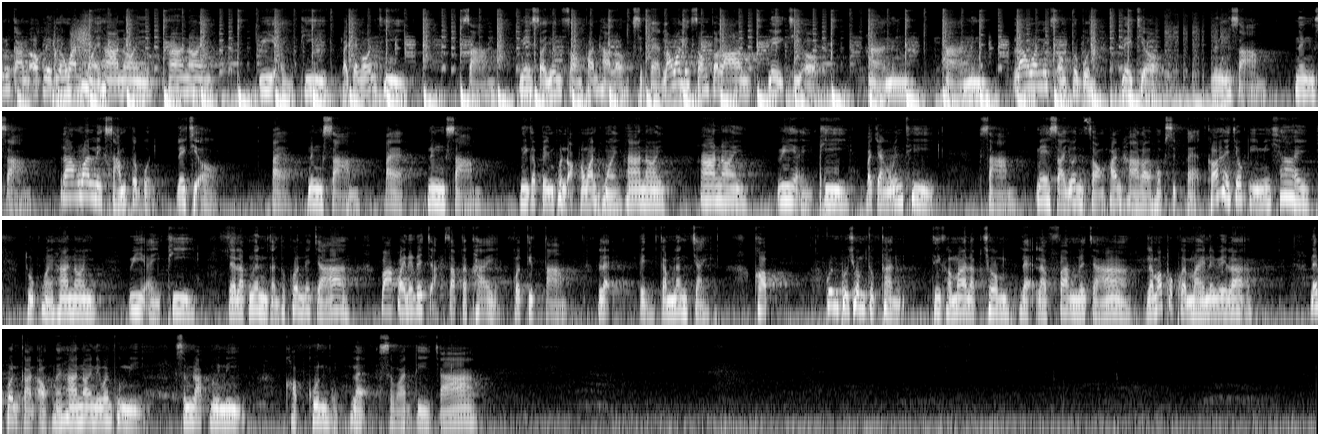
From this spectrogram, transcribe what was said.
ลการออกเลขรางวัลหวยฮานอยฮานอย VIP ประจำวันที่ 3 เมษายน 2568 รางวัลเลข 2 ตัวราง เลขที่ออกหาหนึ่งหาหนึ่งรางวัลเลข 2 ตัวบน เลขที่ออก 13 13 รางวัลเลข 3 ตัวบน เลขที่ออก 8 1 3 8 1 3 นี่ก็เป็นผลออกรางวัลหวยฮานอยฮานอย VIP ประจำวันที่ 3 เมษายน 2568 ขอให้โชคดีมีชัยถูกหวยฮาน้อย VIP ได้รับเงินกันทุกคนด้วยจ้าฝากไว้ในด้วยจ้ะซับตะไคร่กดติดตาม และเป็นกำลังใจ ขอบคุณผู้ชมทุกท่านที่เข้ามารับชมและรับฟังด้วยจ้า แล้วมาพบกันใหม่ในเวลา ในผลการออกหมายห้าน้อยในวันพรุ่งนี้สำหรับมือนี้ ขอบคุณและสวัสดีจ้า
